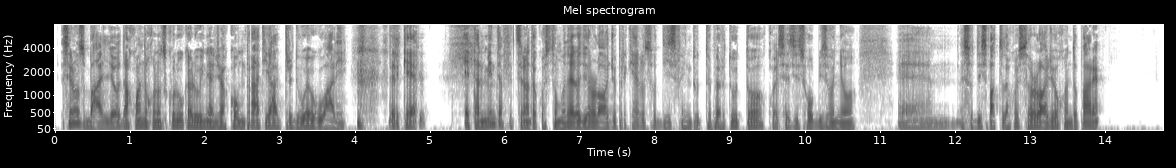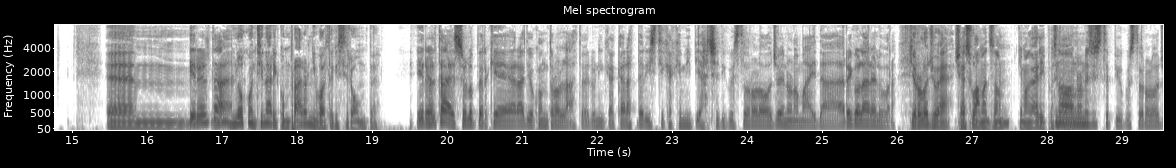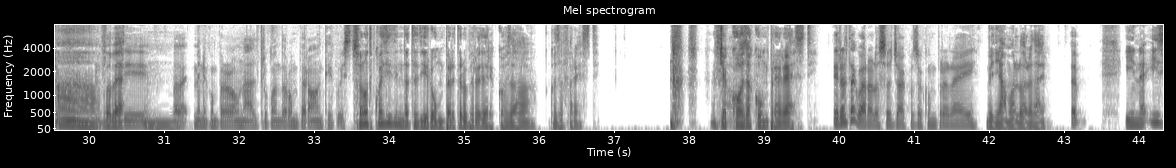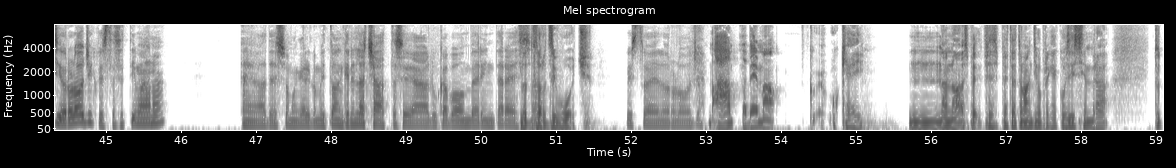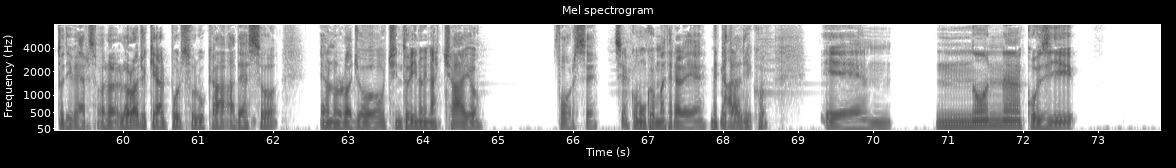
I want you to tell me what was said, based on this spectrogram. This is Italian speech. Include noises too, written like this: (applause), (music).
se non sbaglio, da quando conosco Luca lui ne ha già comprati altri due uguali (laughs) perché è talmente affezionato a questo modello di orologio perché lo soddisfa in tutto e per tutto, qualsiasi suo bisogno eh, è soddisfatto da questo orologio, a quanto pare. Ehm, in realtà lo continua a ricomprare ogni volta che si rompe. In realtà è solo perché è radiocontrollato, è l'unica caratteristica che mi piace di questo orologio e non ho mai da regolare l'ora. Che orologio è? C'è su Amazon? Che magari possiamo... No, non esiste più questo orologio. Ah, Infatti, vabbè. Mm. vabbè. me ne comprerò un altro quando romperò anche questo. Sono quasi tentato di rompertelo per vedere cosa, cosa faresti. (laughs) cioè, no. cosa compreresti? In realtà, guarda, lo so già cosa comprerei. Vediamo allora, dai. Eh, in Easy Orologi questa settimana eh, adesso magari lo metto anche nella chat se a Luca Bomber interessa. Lo Zorzi Watch. Questo è l'orologio. Ma vabbè, ma ok. Mm, no, no, aspe- aspettate un attimo perché così sembra tutto diverso. Allora, l'orologio che ha al polso Luca adesso è un orologio cinturino in acciaio, forse. Sì. Comunque un materiale metallico. metallico. E ehm, non così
